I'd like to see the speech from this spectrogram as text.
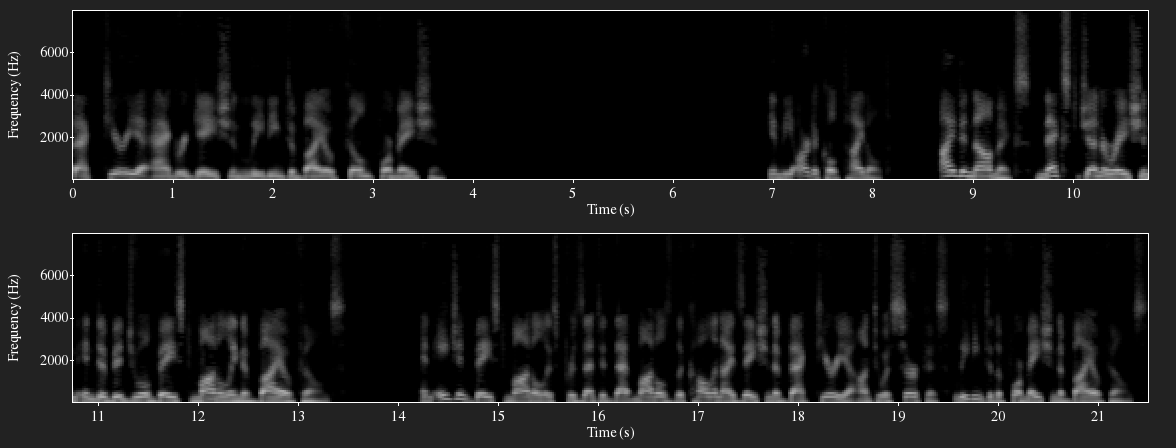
Bacteria aggregation leading to biofilm formation In the article titled, iDynoMiCS, Next Generation Individual-Based Modeling of Biofilms, an agent-based model is presented that models the colonization of bacteria onto a surface, leading to the formation of biofilms.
